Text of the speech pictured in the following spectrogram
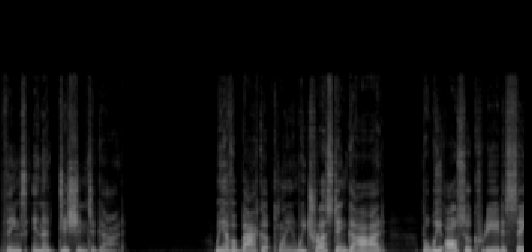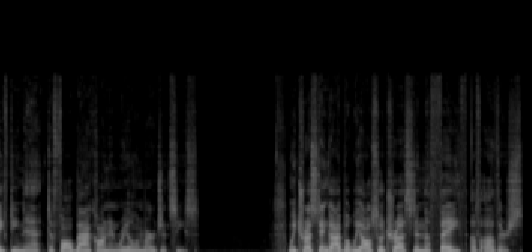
things in addition to God. We have a backup plan. We trust in God, but we also create a safety net to fall back on in real emergencies. We trust in God, but we also trust in the faith of others.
